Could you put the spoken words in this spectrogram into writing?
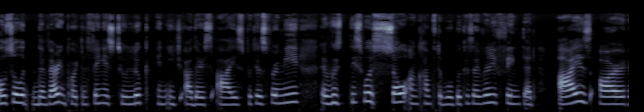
also the very important thing is to look in each other's eyes because for me that was this was so uncomfortable because i really think that eyes are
